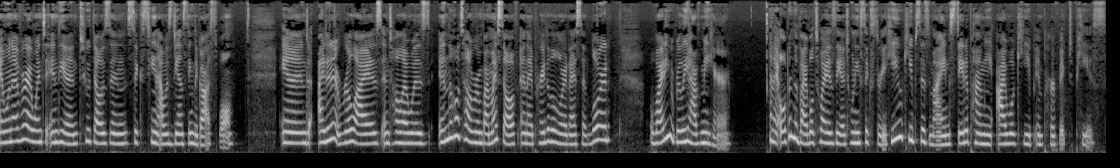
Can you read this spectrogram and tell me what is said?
And whenever I went to India in 2016, I was dancing the gospel. And I didn't realize until I was in the hotel room by myself and I prayed to the Lord and I said, Lord, why do you really have me here? And I opened the Bible to Isaiah 26 3. He who keeps his mind stayed upon me, I will keep in perfect peace.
